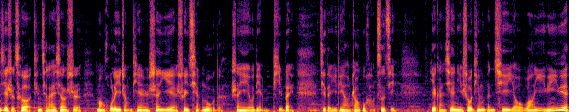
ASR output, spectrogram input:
谢谢史册，听起来像是忙活了一整天，深夜睡前录的，声音有点疲惫，记得一定要照顾好自己。也感谢你收听本期由网易云音乐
